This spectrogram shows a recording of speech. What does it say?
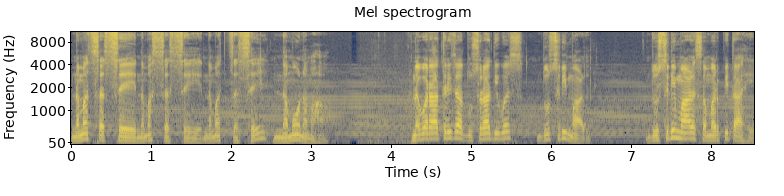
नमस्सस्ये नमस्सस्ये नमस्सस्ये नमो नमः. नवरात्रीचा दुसरा दिवस दुसरी माळ. दुसरी माळ समर्पित आहे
